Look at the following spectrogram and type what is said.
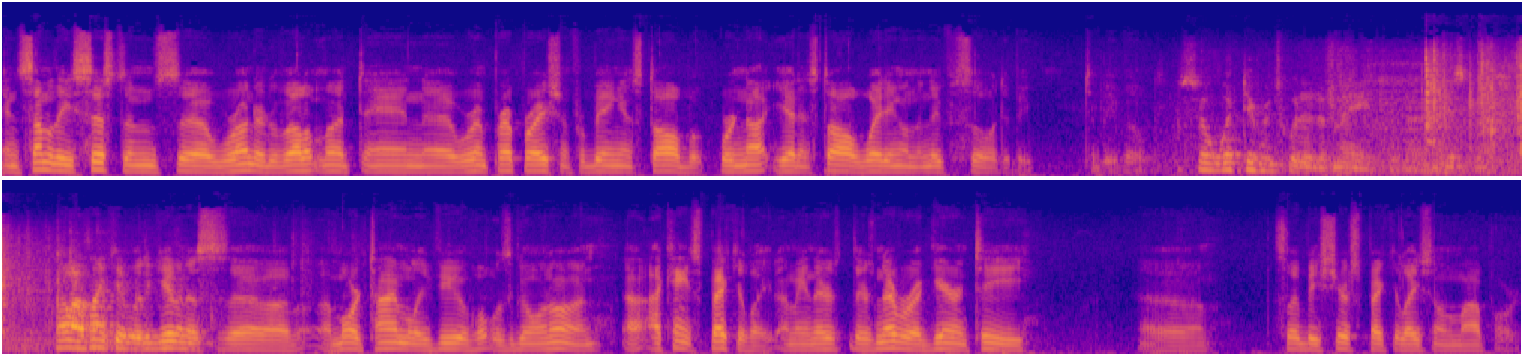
and some of these systems uh, were under development and uh, were in preparation for being installed, but were not yet installed, waiting on the new facility to be to be built. So what difference would it have made in this case? Well, I think it would have given us uh, a more timely view of what was going on. Uh, I can't speculate. I mean, there's there's never a guarantee, uh, so it'd be sheer speculation on my part.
